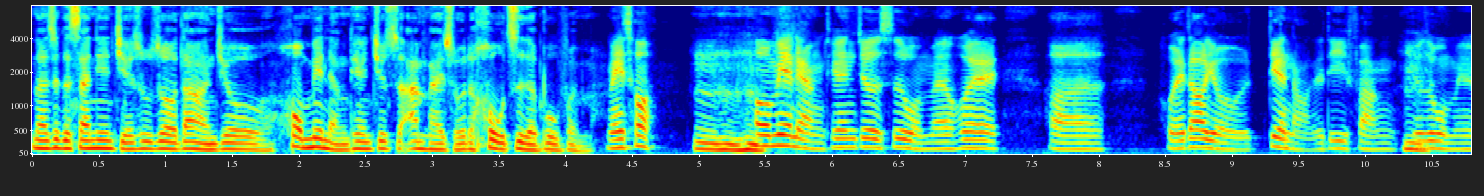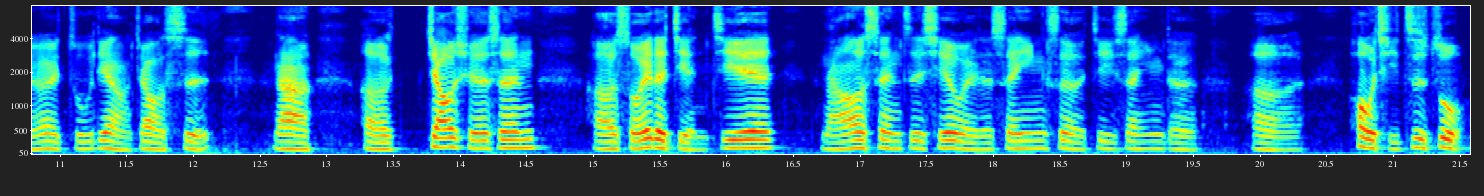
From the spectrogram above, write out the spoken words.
那这个三天结束之后，当然就后面两天就是安排所谓的后置的部分嘛。没错，嗯。后面两天就是我们会呃回到有电脑的地方，就是我们也会租电脑教室，那呃教学生呃所谓的剪接，然后甚至些微的声音设计、声音的呃后期制作。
